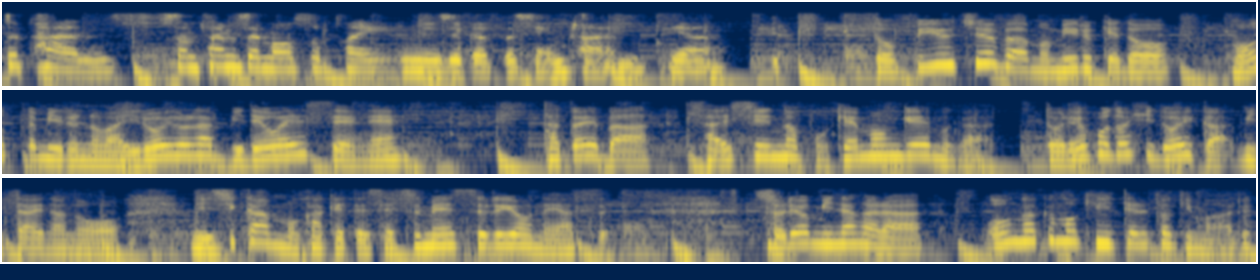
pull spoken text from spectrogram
Depends. Sometimes I'm also playing music at the same time. Yeah. トップ YouTuber も見るけど、もっと見るのはいろいろなビデオエッセイね。例えば、最新のポケモンゲームが どれほどひどいかみたいなのを2時間もかけて説明するようなやつ。それを見ながら音楽も聴いてる時もある。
